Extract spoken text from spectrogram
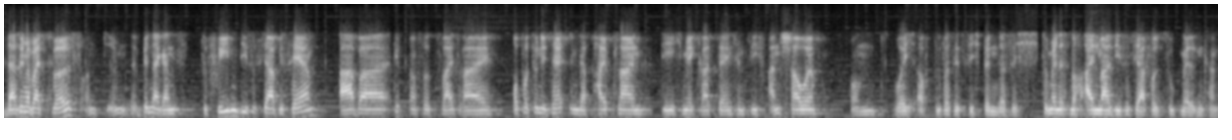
Da sind wir bei 12 und äh, bin da ganz zufrieden dieses Jahr bisher. Aber es gibt noch so zwei, drei Opportunitäten in der Pipeline, die ich mir gerade sehr intensiv anschaue und wo ich auch zuversichtlich bin, dass ich zumindest noch einmal dieses Jahr Vollzug melden kann.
